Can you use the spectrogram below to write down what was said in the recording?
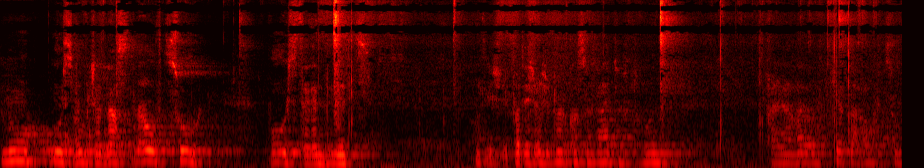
Nur muss man schon lassen auf. Wo ist der denn jetzt? Und ich würde euch mal kurz so weiter tun. Keine Ahnung, ist der Aufzug.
